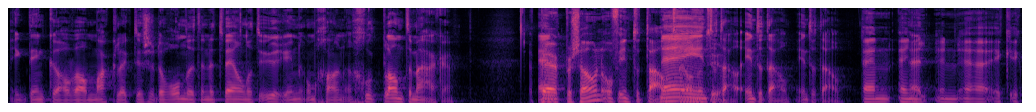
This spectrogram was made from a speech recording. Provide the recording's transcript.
ik denk al wel makkelijk tussen de 100 en de 200 uur in om gewoon een goed plan te maken. Per En- persoon of in totaal? nee, in 200 uur? totaal, in totaal, in totaal. En, en, En- en eh, ik, ik,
